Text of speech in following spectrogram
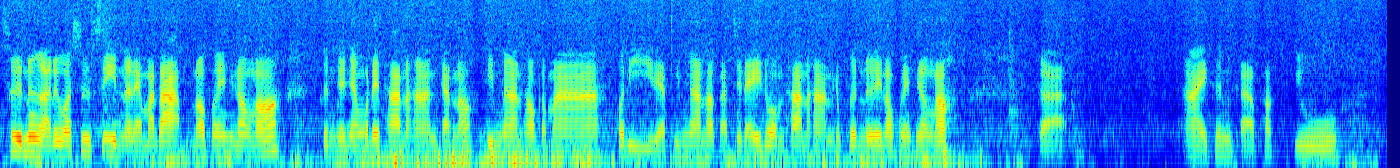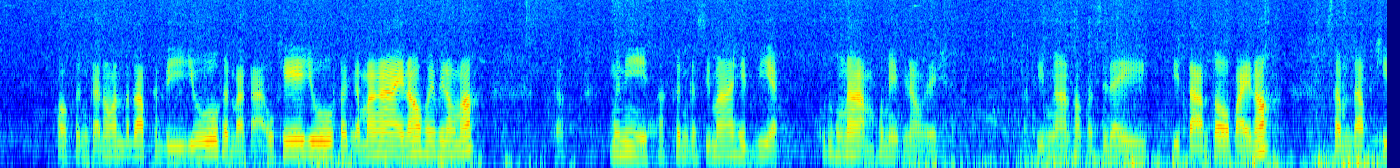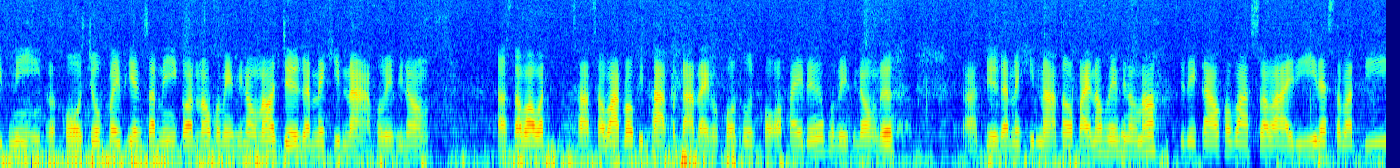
ซื้อเนื้อหรือว่าซื้อซีนอะไรมาดาบเนาะพ่อแม่พี่น้องเนาะขึ้นกันยังไม่ได้ทานอาหารกันเนาะทีมงานเขากับมาพอดีแล้วทีมงานเขาก็จะได้ร่วมทานอาหารกับเพื่อนเลยเนาะพ่อแม่พี่น้องเนาะกะ อ้ายขึ้นกะพักอยู่พอขึ้นกะนอนรับคดีอยู่ขึ้นมากะโอเคอยู่ขึ้นกับมาง่ายเนาะพ่อแม่พี่น้องเนาะกะมื้อนี้ขึ้นกับสิมาเฮ็ดเวียกคุณของน้ำพ่อแม่พี่น้องเลยทีมงานเขาก็จะได้ติดตามต่อไปเนาะสำหรับคลิปนี้ก็ขอจบไปเพียงซ้ำนี้ก่อนเนาะพ่อแม่พี่น้องเนาะเจอกันในคลิปหน้าพ่อแม่พี่น้องถ้าสวัสดิ์ถ้าสวัสดิ์ว่าผิพาดประการใดก็ขอโทษขออภัยเด้อพ่อแม่พี่น้องเด้อ เจอกันในคลิปหน้าต่อไปเนาะพ่อนพี่น้องเนาะจะได้กล่าวเข้าว่าสบายดีและสวัสดี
